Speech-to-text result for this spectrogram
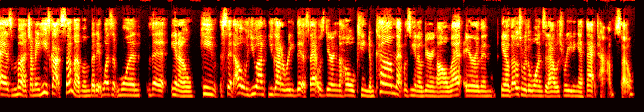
as much. I mean, he's got some of them, but it wasn't one that you know he said, "Oh, you you got to read this." That was during the whole Kingdom Come. That was you know during all that era. Then you know those were the ones that I was reading at that time. So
